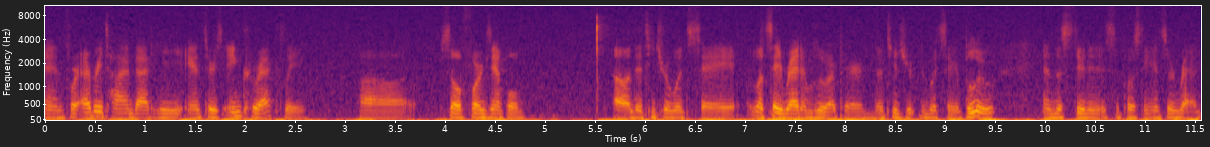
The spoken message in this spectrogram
And for every time that he answers incorrectly, uh, so for example, uh, the teacher would say, let's say red and blue are paired. The teacher would say blue, and the student is supposed to answer red.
